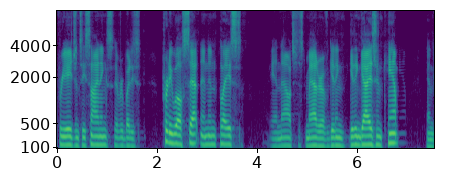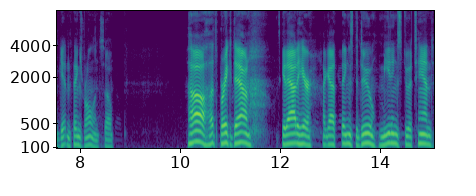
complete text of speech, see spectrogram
free agency signings. Everybody's pretty well set and in place, and now it's just a matter of getting getting guys in camp and getting things rolling. So, oh, let's break it down. Let's get out of here. I got things to do, meetings to attend,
